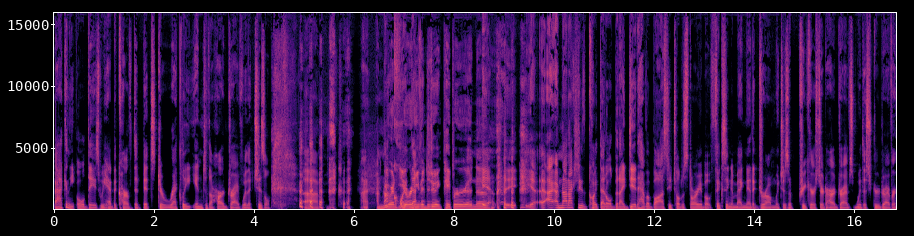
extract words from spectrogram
back in the old days, we had to carve the bits directly into the hard drive with a chisel. Uh, I, am not. You weren't, you weren't that, even doing paper and. Uh... yeah, yeah I, am not actually quite that old, but I did have a boss who told a story about fixing a magnetic drum, which is a precursor to hard drives, with a screwdriver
